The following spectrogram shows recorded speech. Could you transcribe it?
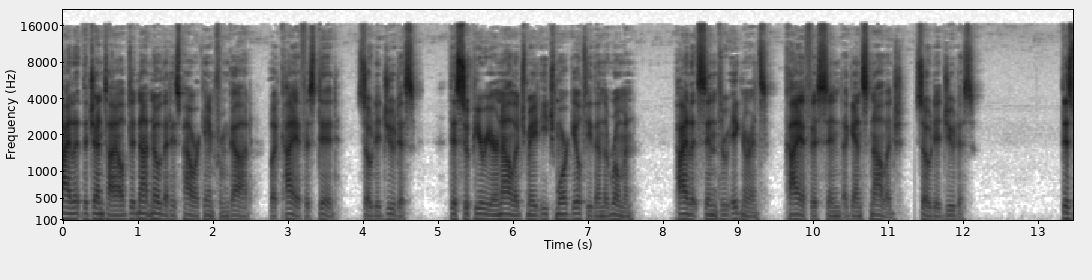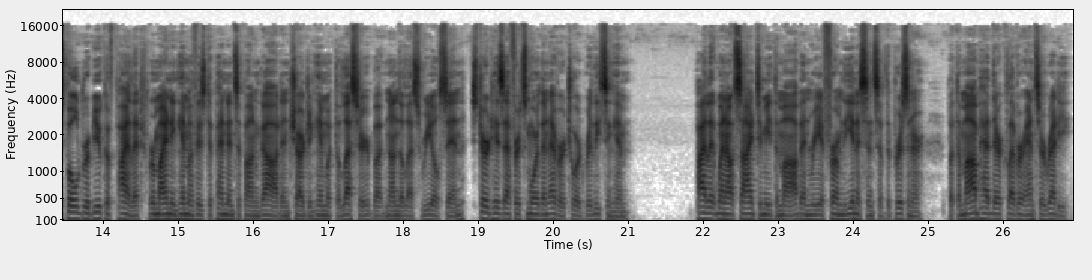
Pilate the Gentile did not know that his power came from God, but Caiaphas did. So did Judas. This superior knowledge made each more guilty than the Roman. Pilate sinned through ignorance. Caiaphas sinned against knowledge. So did Judas. This bold rebuke of Pilate, reminding him of his dependence upon God and charging him with the lesser but none the less real sin, stirred his efforts more than ever toward releasing him. Pilate went outside to meet the mob and reaffirm the innocence of the prisoner, but the mob had their clever answer ready.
